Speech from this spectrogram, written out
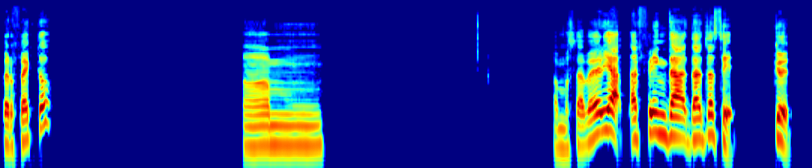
Perfecto. Um, vamos a ver. Yeah, I think that, that that's it. Good.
